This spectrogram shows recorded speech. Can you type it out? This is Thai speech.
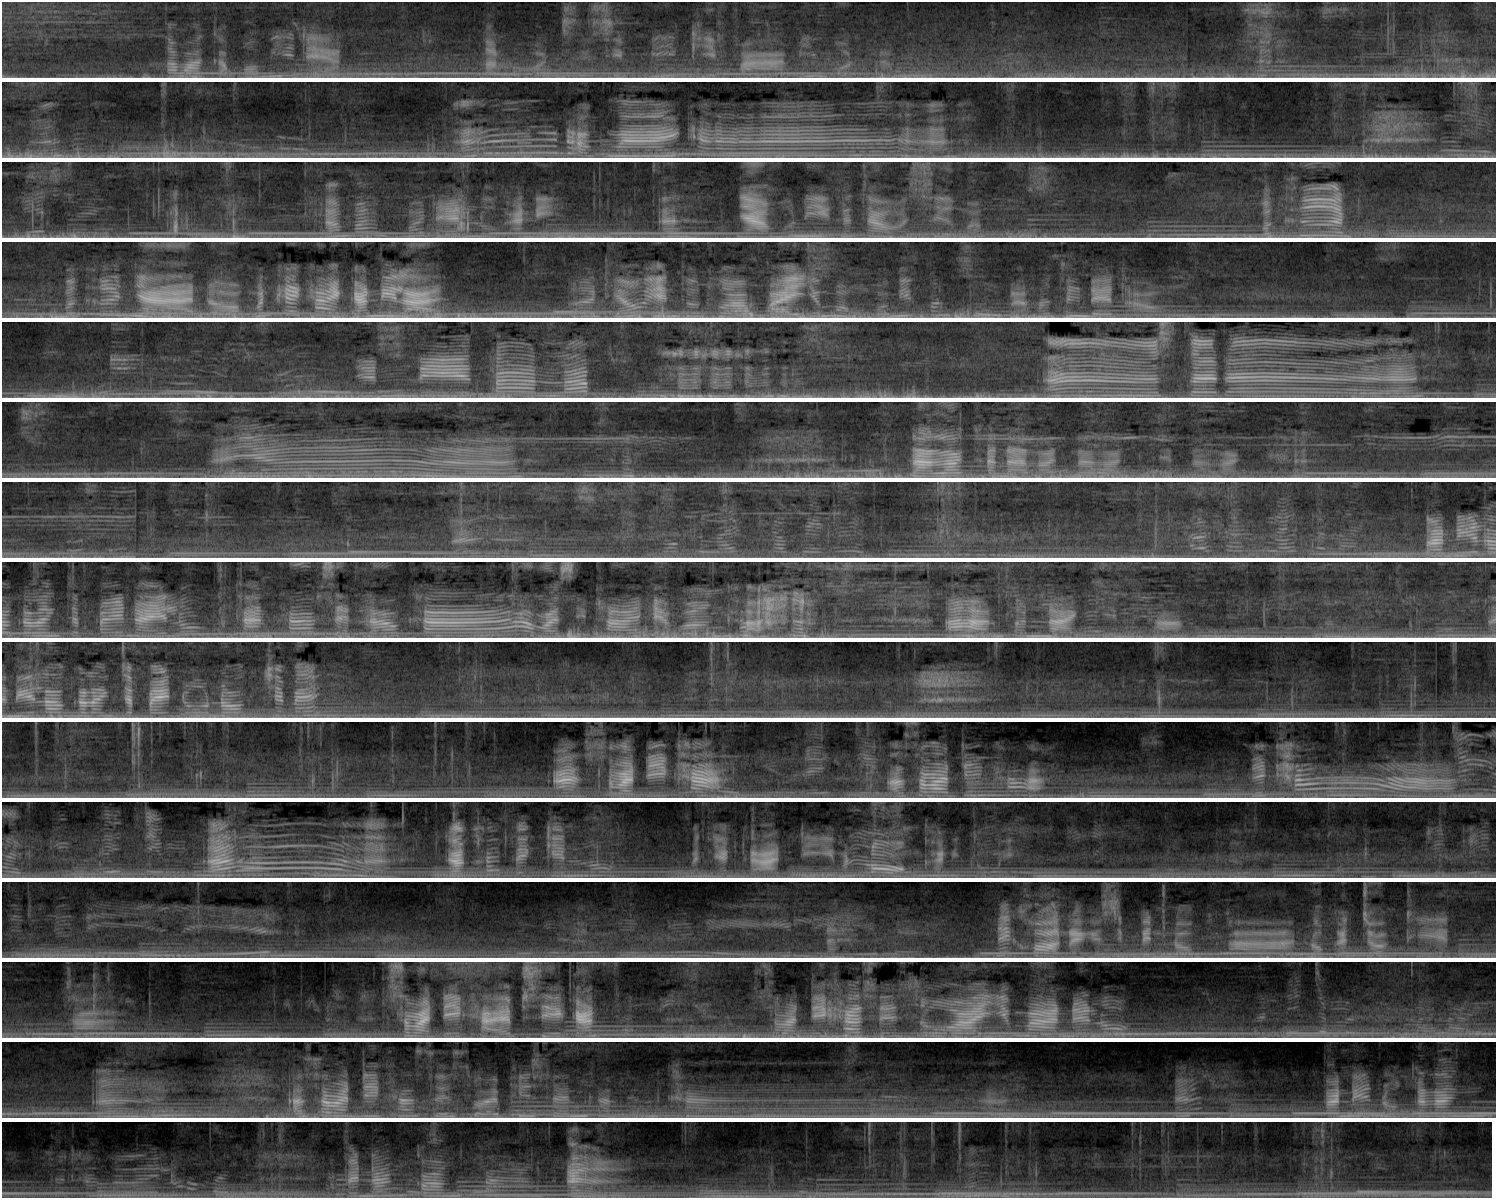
ตะวันกับบ่มีแดด ตลอดสี่สิบมีกี่ฝ่ามีหมดน้ำอ้าวดอกไม้ค่ะเอามาบ่แดดลูกอันนี้อะหญ้าโมนี่เขาเจ้าซื้อมาปลูกบ่คืนบ่คืนหญ้าดอกมันคล้ายๆกันนี่แหละเออเที่ยวเห็นทั่วๆไปยังมองว่ามีคนปลูก นะเขาจึงเด็ดเอาอืมยินดีต้อนรับ อ่าสเตเดอายาน่ารักค่ะน่ารักน่ารักเอ็ดน่ารักได้เลยตอนนี้เรากำลังจะไปไหนลูกทานข้าวเสร็จแล้วค่ะมาสิทายเฮเบิงค่ะ อาหารคนหนากินค่ะอืมอันนี้เรากำลังจะไปดูนกใช่ไหมอะสวัสดีค่ะอะสวัสดีค่ะดีค่ะอ่าเดี๋ยวค่อยไปกินลูกบรรยากาศดีมันโล่งค่ะนี่ตรงนี้ นั่นก็สิเป็นนกอ่านกกระจอกเทศจ้า สวัสดีค่ะ FC กัน สวัสดีค่ะสวยๆยิ้มมาด้วยลูกเอออะสวัสดีค่ะสวยๆพรีเซนต์กันแล้วค่ะเอ๊ะตอนนี้หนูกำลังจะทำอะไรลูกไปนั่งกองฟางเอออืม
